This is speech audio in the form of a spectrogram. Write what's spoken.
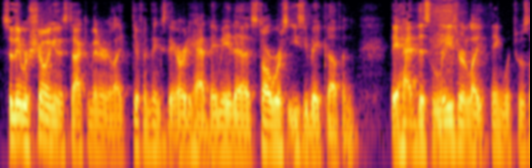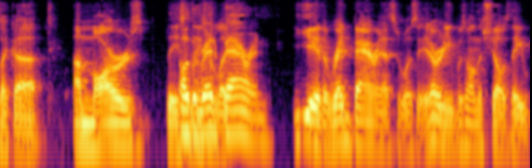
So they were showing in this documentary like different things they already had. They made a Star Wars Easy Bake Oven. They had this laser light thing, which was like a a Mars. based Oh, the Red light. Baron. Yeah, the Red Baron. That's what it was. It already was on the shelves. They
